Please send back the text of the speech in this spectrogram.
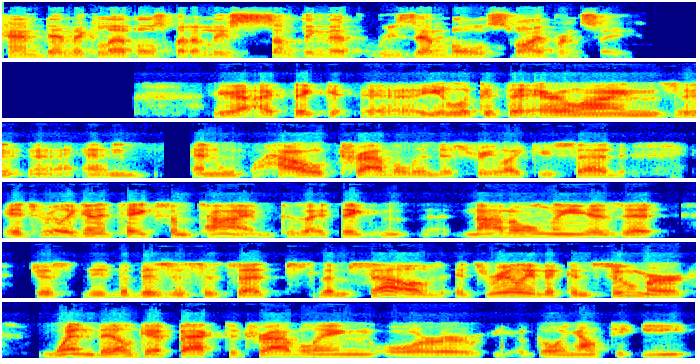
pandemic levels, but at least something that resembles vibrancy? Yeah, I think uh, you look at the airlines uh, and and how travel industry, like you said, it's really going to take some time because I think not only is it just the, the businesses themselves, it's really the consumer when they'll get back to traveling or going out to eat,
